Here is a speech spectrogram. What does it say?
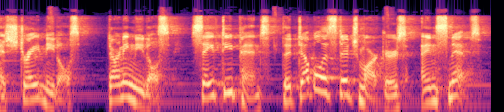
as straight needles, darning needles, safety pins the double stitch markers, and snips.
